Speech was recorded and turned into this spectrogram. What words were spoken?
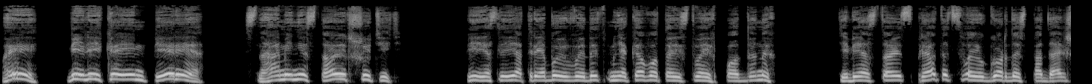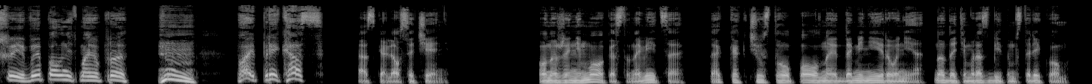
Мы — Великая Империя. С нами не стоит шутить. И если я требую выдать мне кого-то из твоих подданных, тебе стоит спрятать свою гордость подальше и выполнить мою про... Хм, мой приказ!» — оскалился Чень. Он уже не мог остановиться, так как чувствовал полное доминирование над этим разбитым стариком.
